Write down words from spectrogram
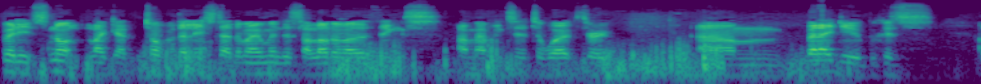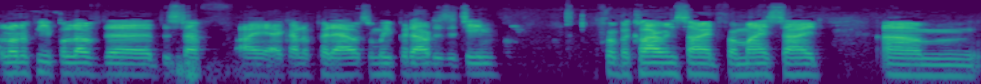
but it's not like at top of the list at the moment. There's a lot of other things I'm having to, to work through. Um, but I do because a lot of people love the the stuff I, I, kind of put out and we put out as a team from McLaren side, from my side. Um,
